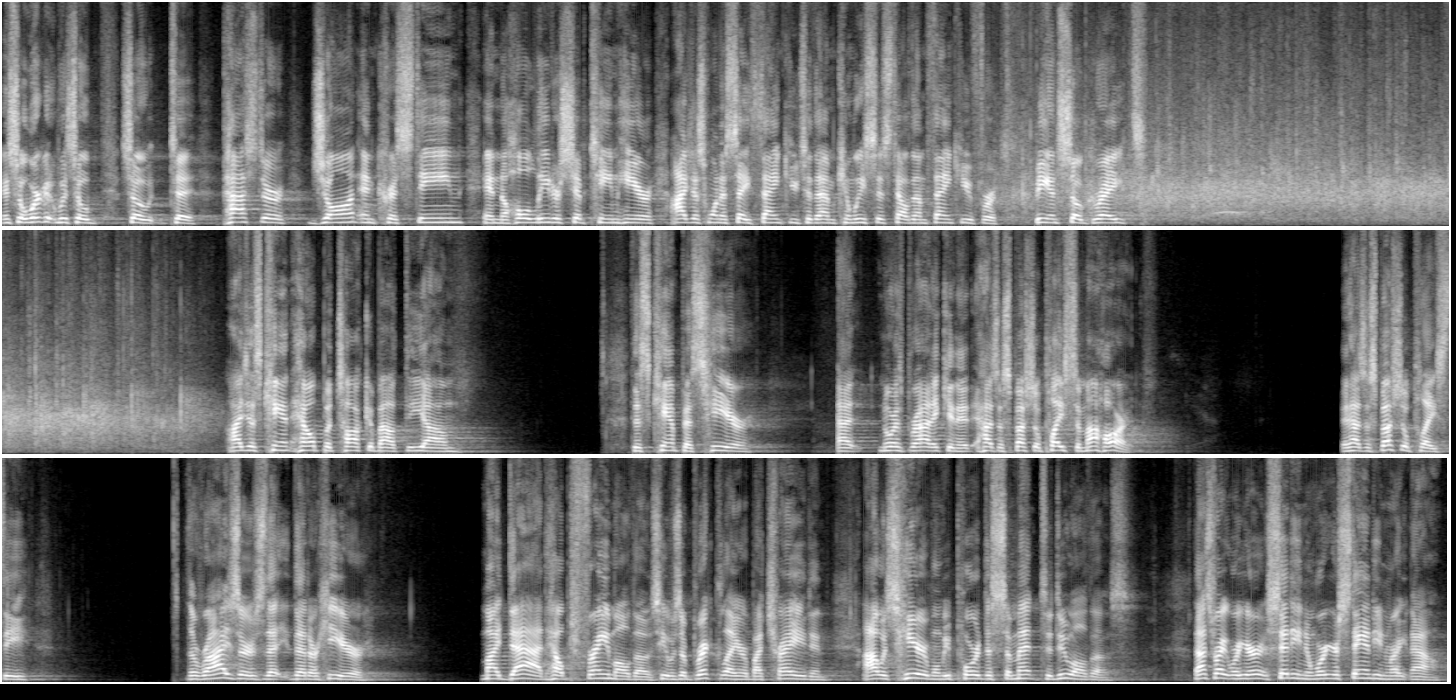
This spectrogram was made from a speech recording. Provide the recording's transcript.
And so we're so so to Pastor John and Christine and the whole leadership team here, I just want to say thank you to them. Can we just tell them thank you for being so great? I just can't help but talk about the um, this campus here at North Braddock, and it has a special place in my heart. It has a special place. The, the risers that, that are here, my dad helped frame all those. He was a bricklayer by trade, and I was here when we poured the cement to do all those. That's right where you're sitting and where you're standing right now.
